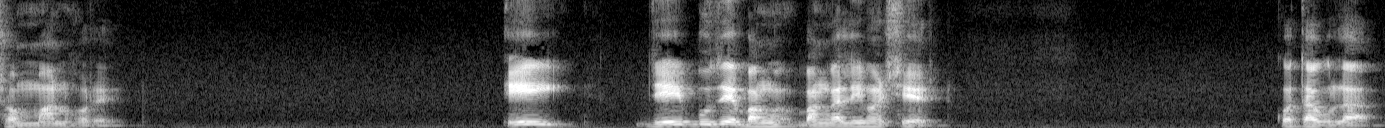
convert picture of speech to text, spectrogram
সম্মান করে। এই যে বুঝে বাঙালি মানুষের কথাগুলা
